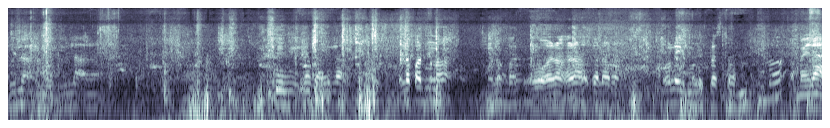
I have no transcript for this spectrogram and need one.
Hila, hila na. Okay, hila ka, hila. Malapad mo na. Malapad. O, anak, anak, ka na na. O, na, muli plasto. Kamay na.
